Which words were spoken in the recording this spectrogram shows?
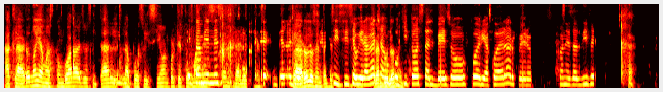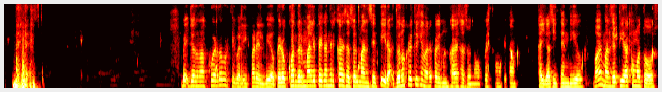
Ah, claro, no, y además con guayos y tal, la posición, porque estos Él también es- centrales, De, de la claro, los centrales, Sí, si se hubiera agachado un poquito hasta el beso podría cuadrar, pero con esas diferencias. Ve, yo no me acuerdo porque igual ahí para el video, pero cuando el man le pega en el cabezazo, el man se tira. Yo no creo que si no le peguen un cabezazo, no, pues como que tan caiga así tendido. No, el man se tira como todos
